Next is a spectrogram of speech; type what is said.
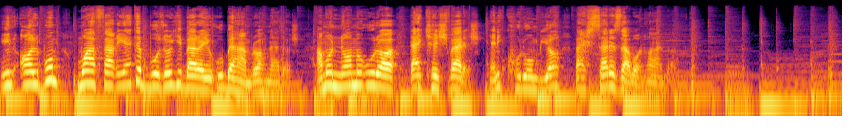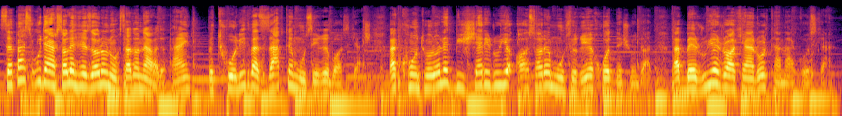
این آلبوم موفقیت بزرگی برای او به همراه نداشت اما نام او را در کشورش یعنی کلمبیا بر سر زبان ها انداخت سپس او در سال 1995 به تولید و ضبط موسیقی بازگشت و کنترل بیشتری روی آثار موسیقی خود نشون داد و به روی راکن رول تمرکز کرد.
